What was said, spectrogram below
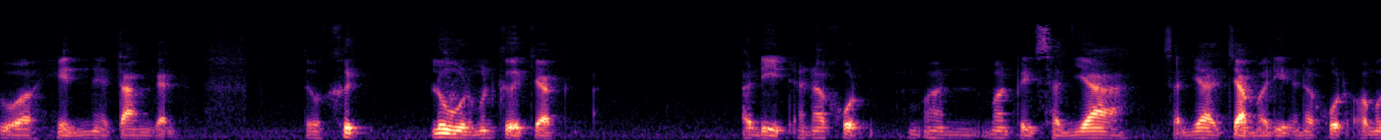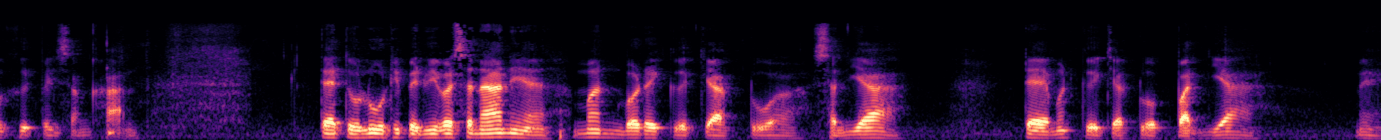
ตัวเห็นเนี่ยต่างกัน ตัวขึ้นรู้มันเกิดจากอดีตอนาคตมันมันเป็นสัญญา สัญญาจำอดีตอนาคตเอามาขึ้นเป็นสังขาร แต่ตัวรู้ที่เป็นวิปัสนาเนี่ยมันบ่ได้เกิดจากตัวสัญญา แต่มันเกิดจากตัวปัญญาเนี่ย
